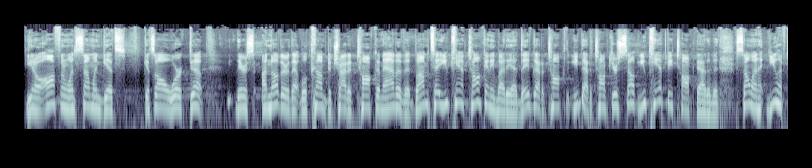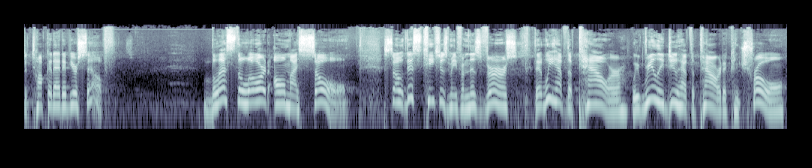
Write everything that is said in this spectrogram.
You know, often when someone gets gets all worked up, there's another that will come to try to talk them out of it. But I'm gonna tell you, you can't talk anybody out. They've got to talk. You've got to talk yourself. You can't be talked out of it. Someone you have to talk it out of yourself. Bless the Lord, oh my soul. So this teaches me from this verse that we have the power. We really do have the power to control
